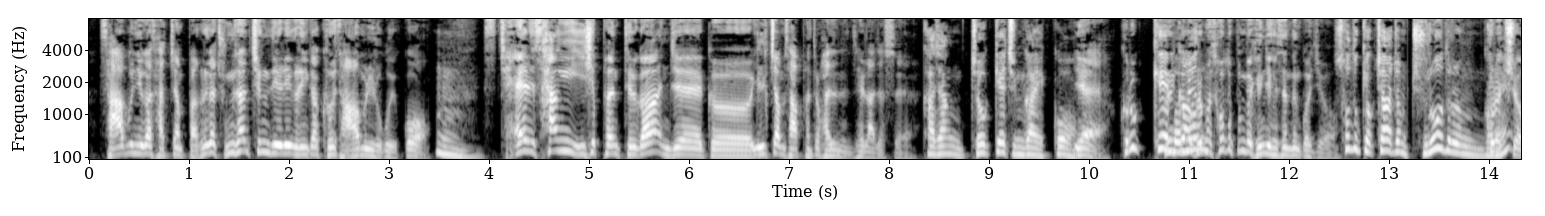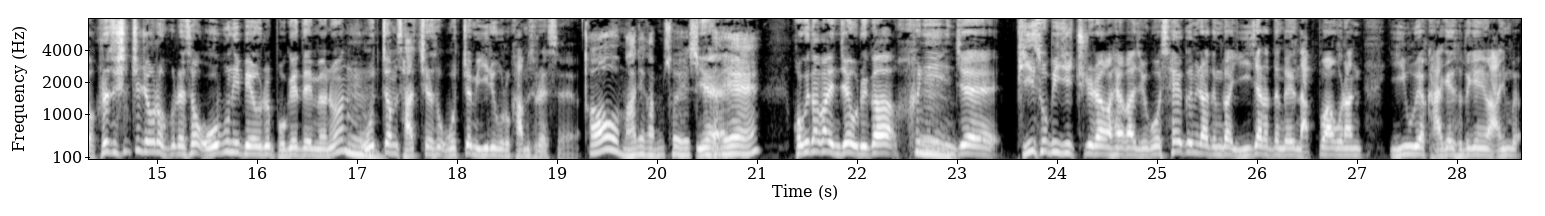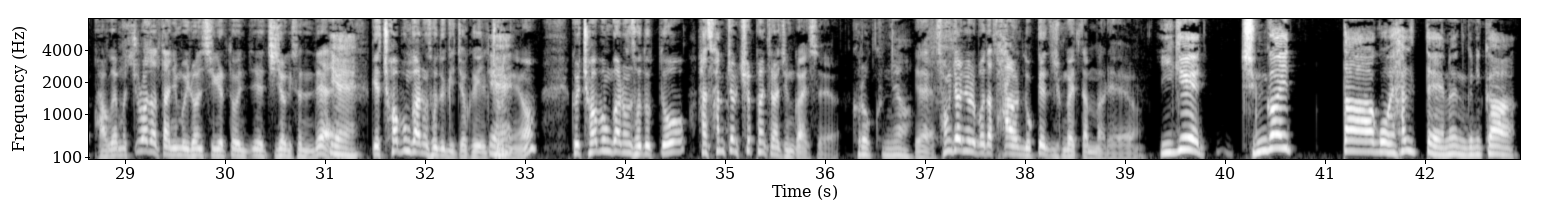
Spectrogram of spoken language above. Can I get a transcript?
4분위가 4.8. 그러니까 중산층들이 그러니까 그 다음을 이루고 있고 음. 제일 상위 20%가 이제 그 1.4%로 가장 제일 낮았어요. 가장 적게 증가했고 예. 그렇게 그러니까 보면 그러면 소득 분배 굉장히 개선된 거죠. 소득 격차가 좀 줄어드는 거네. 그렇죠. 그래서 실질적으로 그래서 5분위 배율을 보게 되면은 음. 5.47에서 5.16으로 감소를 했어요. 어, 많이 감소했습니다. 예. 예. 거기다가 이제 우리가 흔히 음. 이제 비소비 지출이라고 해가지고 세금이라든가 이자라든가 납부하고 난 이후에 가계 소득이 아니면 과거에 뭐 줄어들었다니 뭐 이런 식의 또 이제 지적이 있었는데 예. 그게 처분 가능 소득이죠. 그 일종이에요. 그 처분 가능 소득도 한 3.7%나 증가했어요. 그렇군요. 예. 성장률보다 다 높게 증가했단 말이에요. 이게 증가했다고 할 때는 그러니까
